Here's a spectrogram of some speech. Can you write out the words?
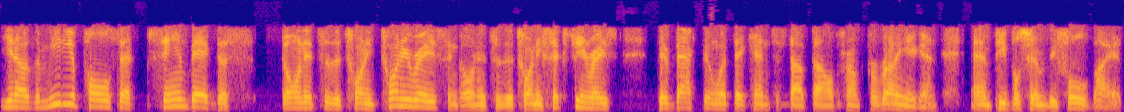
you know, the media polls that sandbagged us going into the 2020 race and going into the 2016 race, they're back doing what they can to stop Donald Trump from running again, and people shouldn't be fooled by it.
